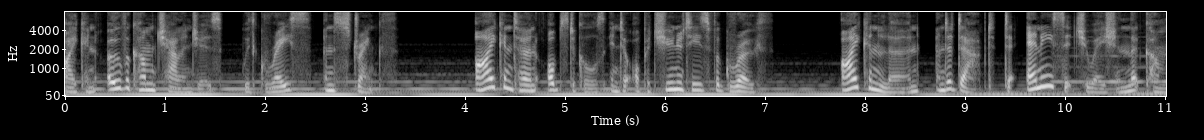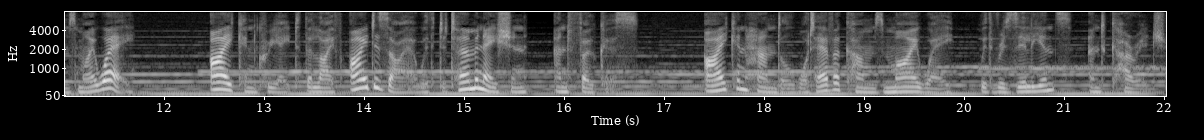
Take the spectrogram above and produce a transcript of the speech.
I can overcome challenges with grace and strength. I can turn obstacles into opportunities for growth. I can learn and adapt to any situation that comes my way. I can create the life I desire with determination and focus. I can handle whatever comes my way with resilience and courage.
